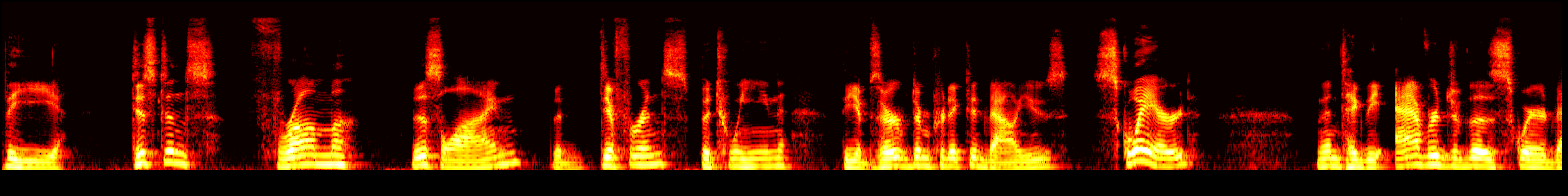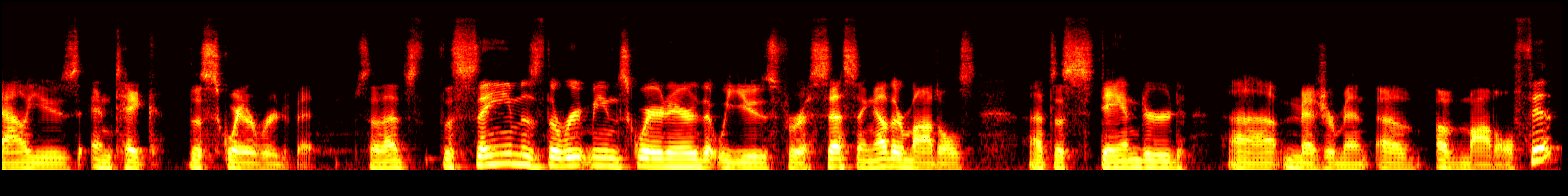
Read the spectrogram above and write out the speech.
the distance from this line, the difference between the observed and predicted values squared, then take the average of those squared values and take the square root of it. So that's the same as the root mean squared error that we use for assessing other models. That's a standard uh, measurement of, of model fit.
